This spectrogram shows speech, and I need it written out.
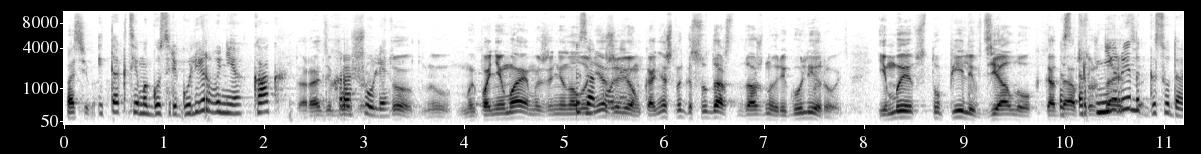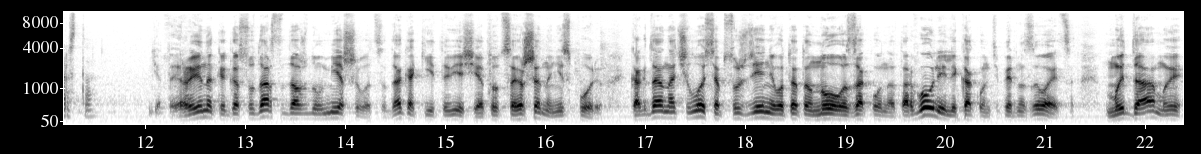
Спасибо. Итак, тема госрегулирования. Как? Да ради Хорошо Бога. ли? Что, ну, мы понимаем, мы же не на Луне Законы. живем. Конечно, государство должно регулировать. И мы вступили в диалог, когда обсуждается... Не рынок государства. Нет, и рынок и государство должно вмешиваться, да, какие-то вещи, я тут совершенно не спорю. Когда началось обсуждение вот этого нового закона о торговле, или как он теперь называется, мы, да, мы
